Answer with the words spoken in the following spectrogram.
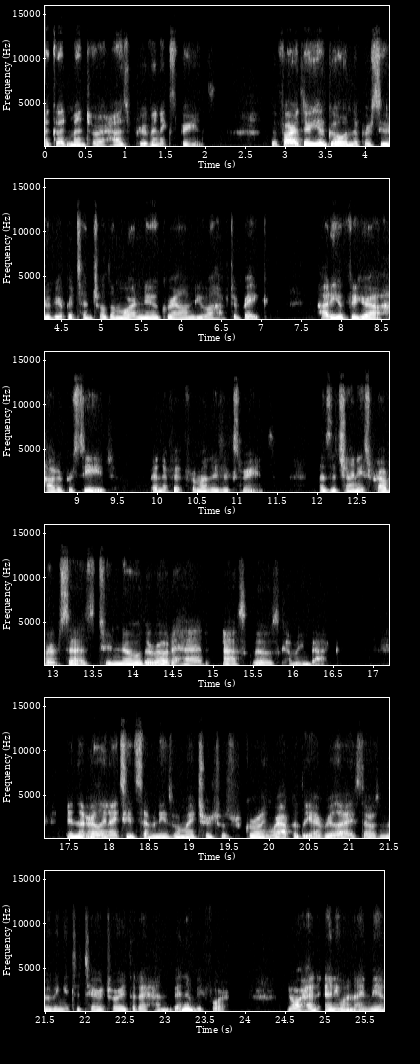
a good mentor has proven experience. The farther you go in the pursuit of your potential, the more new ground you will have to break. How do you figure out how to proceed? Benefit from others' experience. As the Chinese proverb says, to know the road ahead, ask those coming back. In the early 1970s, when my church was growing rapidly, I realized I was moving into territory that I hadn't been in before, nor had anyone I knew.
